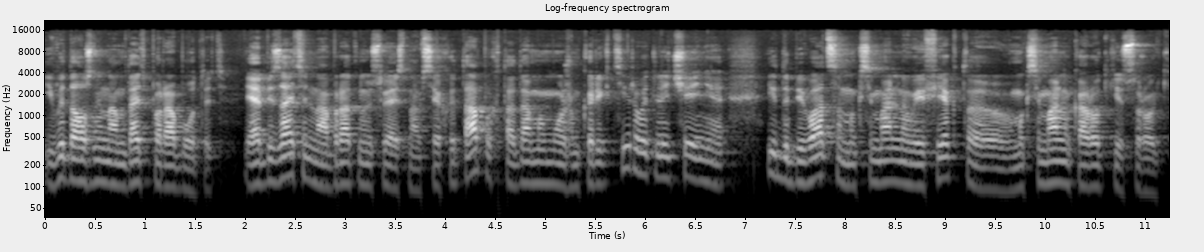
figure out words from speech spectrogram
и вы должны нам дать поработать. И обязательно обратную связь на всех этапах, тогда мы можем корректировать лечение и добиваться максимального эффекта в максимально короткие сроки.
